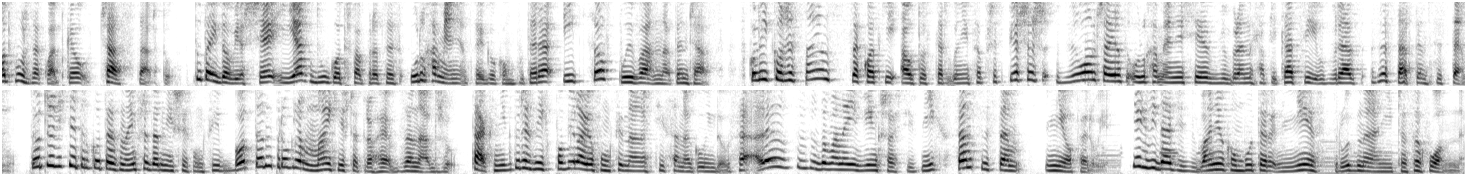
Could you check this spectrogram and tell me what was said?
otwórz zakładkę Czas startu. Tutaj dowiesz się, jak długo trwa proces uruchamiania Twojego komputera i co wpływa na ten czas. Z kolei korzystając z zakładki AutoStart go nieco przyspieszysz, wyłączając uruchamianie się wybranych aplikacji wraz ze startem systemu. To oczywiście tylko te z najprzydatniejszych funkcji, bo ten program ma ich jeszcze trochę w zanadrzu. Tak, niektóre z nich powielają funkcjonalności samego Windowsa, ale zdecydowanej większości z nich sam system nie oferuje. Jak widać, dbanie o komputer nie jest trudne ani czasochłonne.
